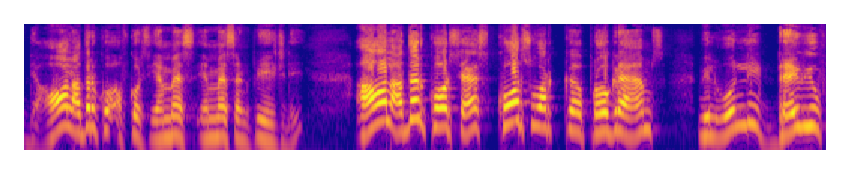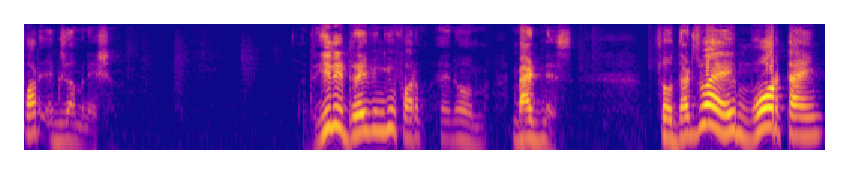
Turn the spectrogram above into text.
The all other of course, MS, MS and PhD all other courses coursework uh, programs will only drive you for examination really driving you for you know madness. So, that is why more time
